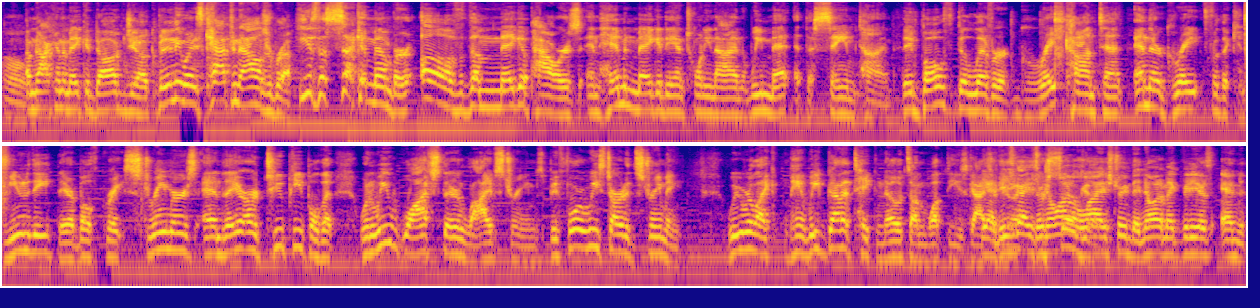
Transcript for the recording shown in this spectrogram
Oh, I'm not gonna make a dog joke, but anyways, Captain Algebra. He is the second member of the Mega Powers, and him and Mega Dan 29, we met at the same time. They both deliver great content, and they're great for the community. They are both great streamers, and they are two people that when we watched their live streams before we started streaming, we were like, man, we've got to take notes on what these guys yeah, are these doing. guys They're know so how to live stream. They know how to make videos, and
